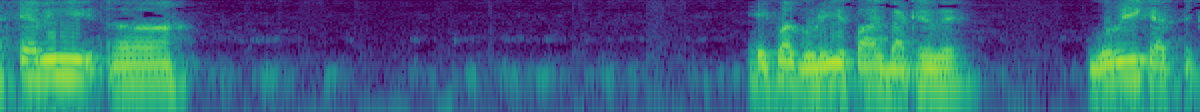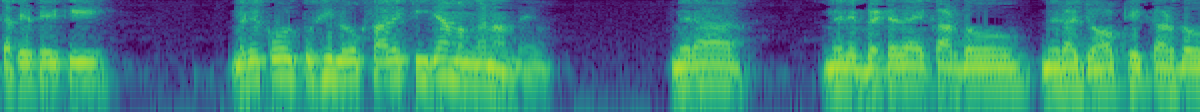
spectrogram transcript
ऐसे अभी एक बार गुरु जी पास बैठे हुए। गुरु जी कहते, थे कि मेरे को तुम लोग सारे चीजा मंगन आते हो। मेरा मेरे बेटे का कर दो मेरा जॉब ठीक कर दो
